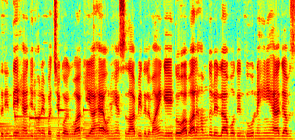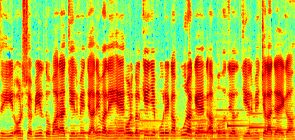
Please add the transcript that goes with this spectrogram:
दरिंदे हैं जिन्होंने बच्ची को अगवा किया है उन्हें सजा भी दिलवाएँगे। तो अब अलहमदुल्ला वो दिन दूर नहीं है जब जहीर और शबीर दोबारा जेल में जाने वाले हैं और बल्कि ये पूरे का पूरा गैंग अब बहुत जल्द जेल में चला जाएगा।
